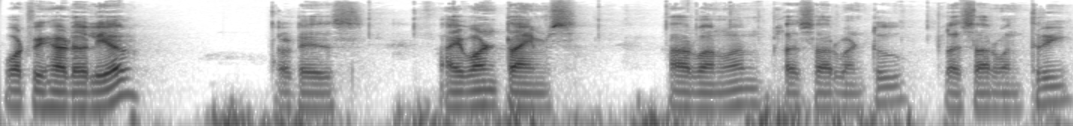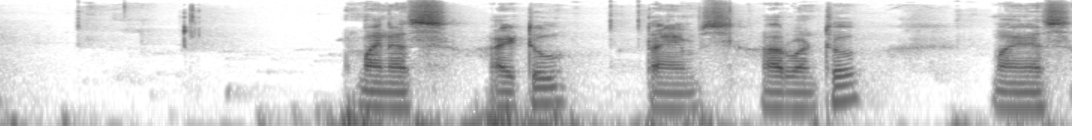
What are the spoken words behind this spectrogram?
what we had earlier. That is I1 times R11 plus R12 plus R13 minus I2 times R12 minus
